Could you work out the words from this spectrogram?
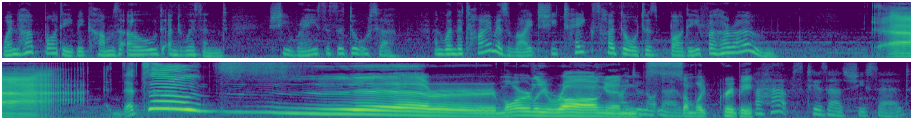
When her body becomes old and wizened, she raises a daughter, and when the time is right, she takes her daughter's body for her own. Ah, that sounds uh, morally wrong and somewhat creepy. Perhaps 'tis as she said,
